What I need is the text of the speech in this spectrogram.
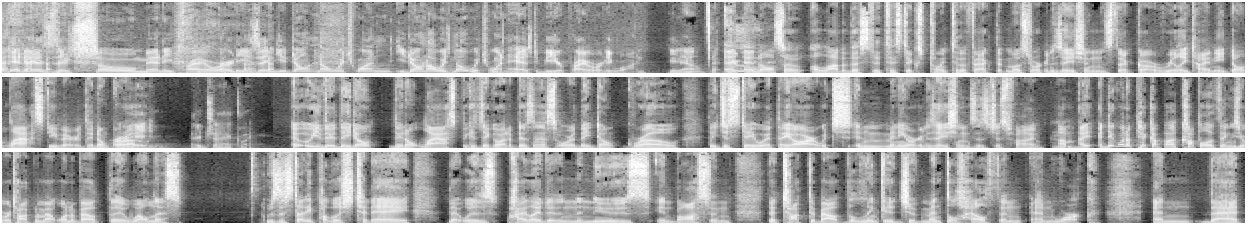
it is. There's so many priorities, and you don't know which one. You don't always know which one has to be your priority one. You know, and, and also a lot of the statistics point to the fact that most organizations that are really tiny don't last either. They don't grow. Right. Exactly. Uh, either they don't they don't last because they go out of business or they don't grow they just stay where they are which in many organizations is just fine um, mm-hmm. um, I, I did want to pick up a couple of things you were talking about one about the wellness it was a study published today that was highlighted in the news in Boston that talked about the linkage of mental health and, and work. And that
